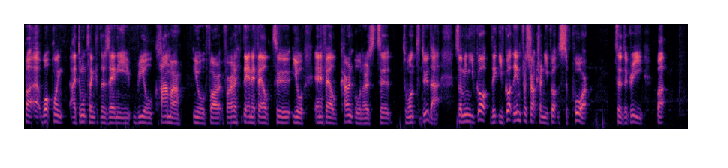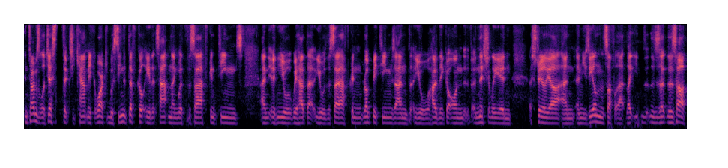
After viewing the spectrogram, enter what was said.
but at what point? I don't think there's any real clamour you know for for the NFL to you know NFL current owners to to want to do that. So I mean you've got the you've got the infrastructure and you've got the support to a degree, but in terms of logistics, you can't make it work. We've seen the difficulty that's happening with the South African teams, and, and you know we had that you know the South African rugby teams and you know how they got on initially in Australia and, and New Zealand and stuff like that. Like there's a, there's a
